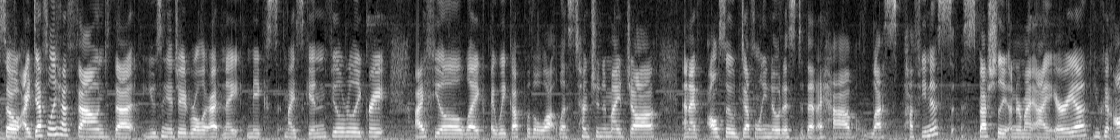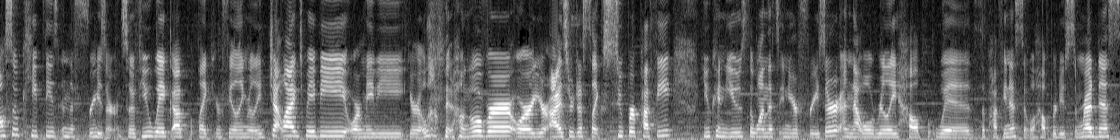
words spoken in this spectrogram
So I definitely have found that using a jade roller at night makes my skin feel really great. I feel like I wake up with a lot less tension in my jaw and I've also definitely noticed that I have less puffiness, especially under my eye area. You can also keep these in the freezer. So if you wake up like you're feeling really jet lagged maybe, or maybe you're a little bit hungover, or your eyes are just like super puffy, you can use the one that's in your freezer and that will really help with the puffiness. It will help reduce some redness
